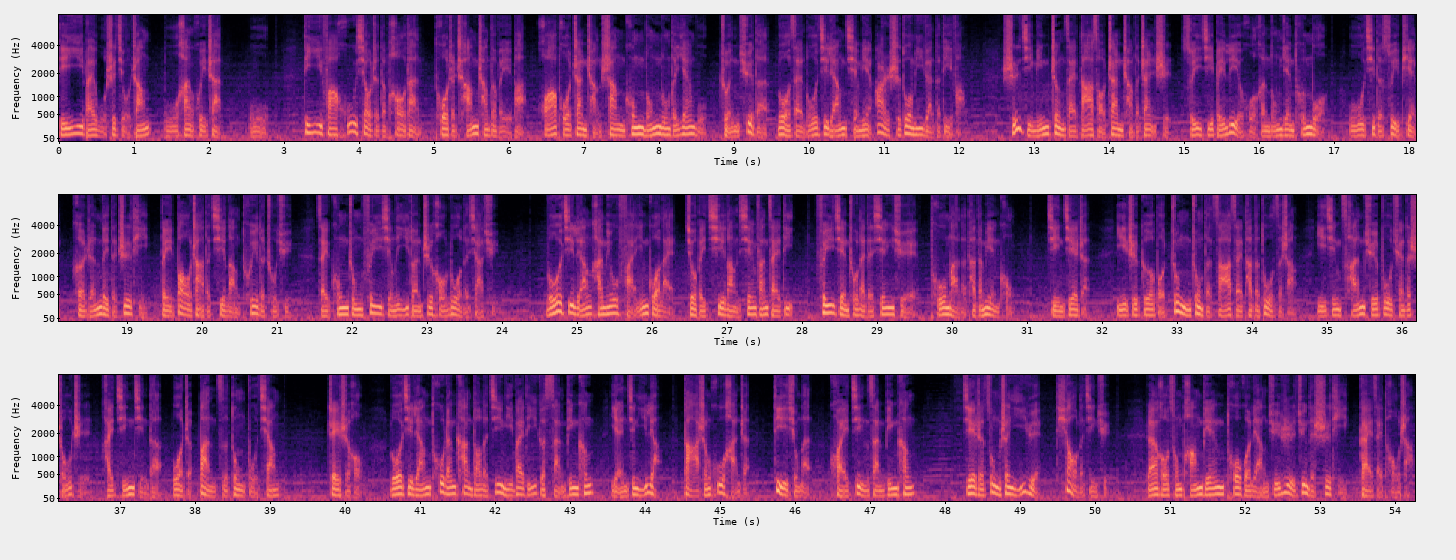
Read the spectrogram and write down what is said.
第一百五十九章武汉会战五。第一发呼啸着的炮弹拖着长长的尾巴，划破战场上空浓浓的烟雾，准确地落在罗基良前面二十多米远的地方。十几名正在打扫战场的战士随即被烈火和浓烟吞没，武器的碎片和人类的肢体被爆炸的气浪推了出去，在空中飞行了一段之后落了下去。罗基良还没有反应过来，就被气浪掀翻在地，飞溅出来的鲜血涂满了他的面孔。紧接着。一只胳膊重重地砸在他的肚子上，已经残缺不全的手指还紧紧地握着半自动步枪。这时候，罗吉良突然看到了几米外的一个散兵坑，眼睛一亮，大声呼喊着：“弟兄们，快进散兵坑！”接着纵身一跃，跳了进去，然后从旁边拖过两具日军的尸体盖在头上。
